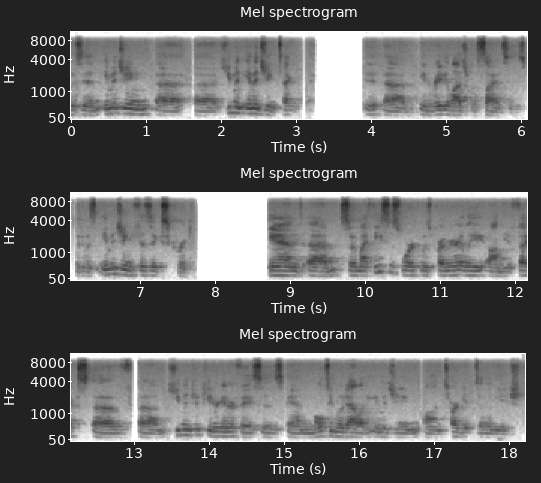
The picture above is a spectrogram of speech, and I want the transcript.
was in imaging, uh, uh, human imaging technically, uh, in radiological sciences, but it was imaging physics curriculum. And um, so my thesis work was primarily on the effects of um, human computer interfaces and multimodality imaging on target delineation.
